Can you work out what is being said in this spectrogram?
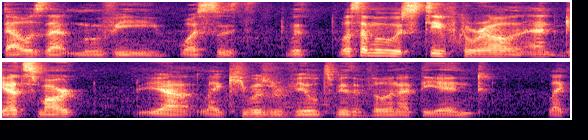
that was that movie what's with with what's that movie with Steve Carell and, and Get Smart? Yeah, like he was revealed to be the villain at the end. Like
